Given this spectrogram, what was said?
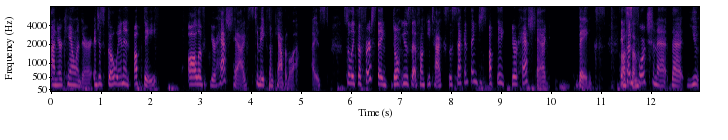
on your calendar and just go in and update all of your hashtags to make them capitalized. So, like the first thing, don't use that funky text. The second thing, just update your hashtag banks. It's awesome. unfortunate that you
